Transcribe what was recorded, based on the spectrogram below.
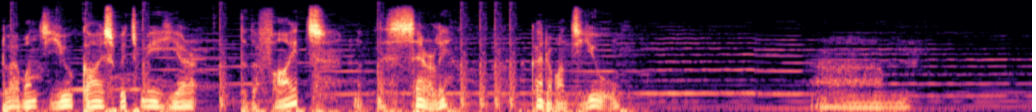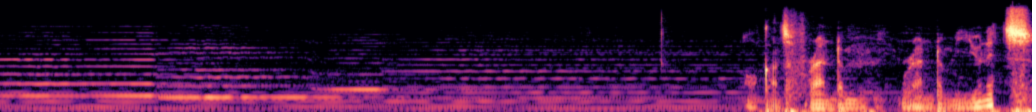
Do I want you guys with me here to the fight? Not necessarily. I kinda want you. Kinds of random random units.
